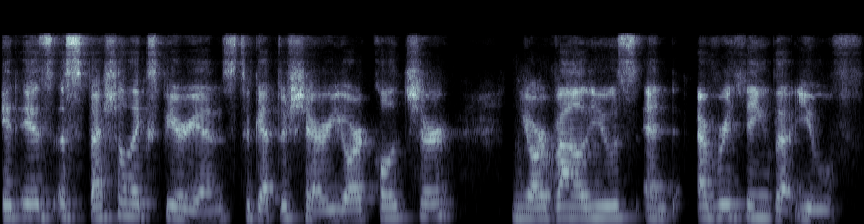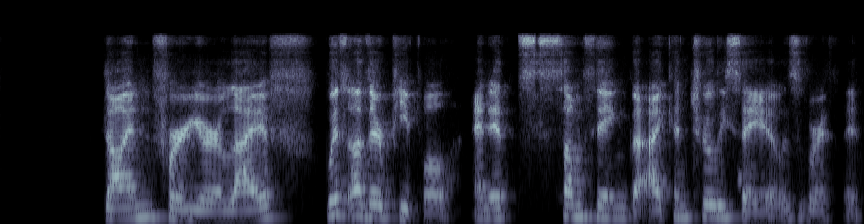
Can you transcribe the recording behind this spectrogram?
it is a special experience to get to share your culture, your values, and everything that you've done for your life with other people. And it's something that I can truly say it was worth it.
